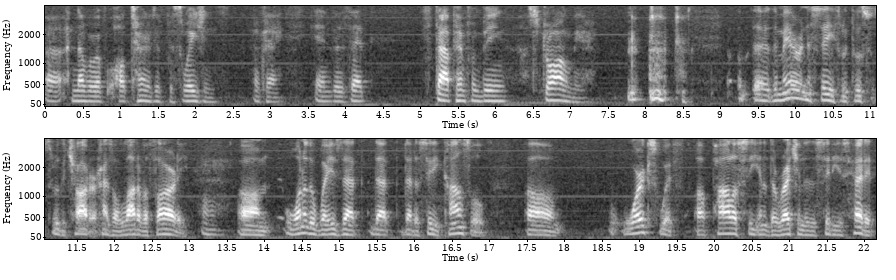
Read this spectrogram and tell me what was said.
uh, a number of alternative persuasions. Okay, and does that stop him from being a strong mayor? Uh, the mayor in the city, through, through, through the charter, has a lot of authority. Mm. Um, one of the ways that, that, that a city council um, works with a policy in the direction that the city is headed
